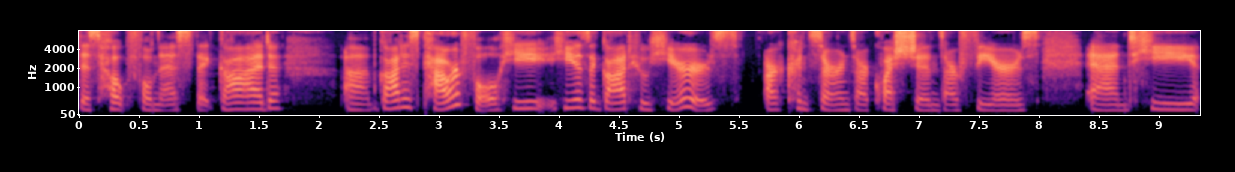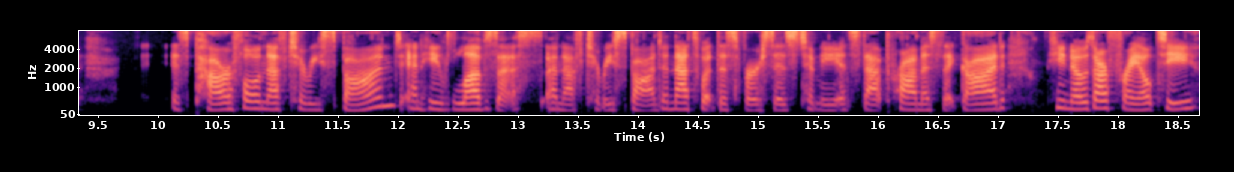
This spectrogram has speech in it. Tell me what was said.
this hopefulness that God um, God is powerful. He He is a God who hears our concerns, our questions, our fears, and He is powerful enough to respond and he loves us enough to respond. And that's what this verse is to me. It's that promise that God, he knows our frailty.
